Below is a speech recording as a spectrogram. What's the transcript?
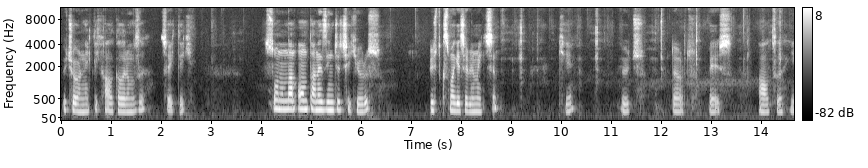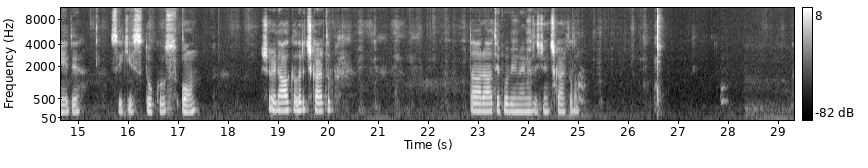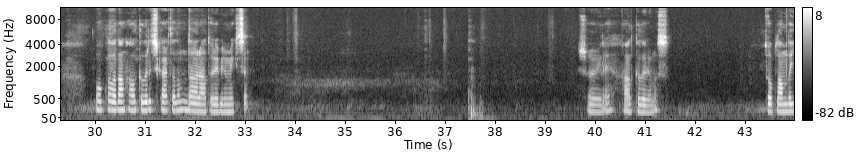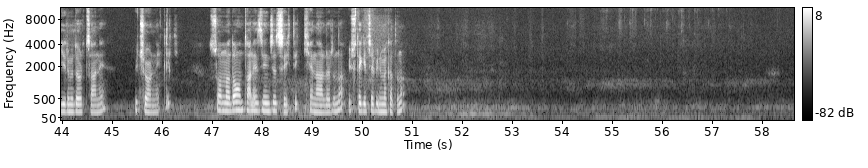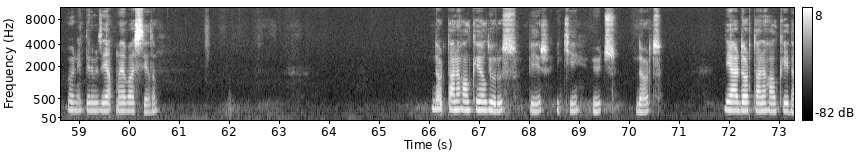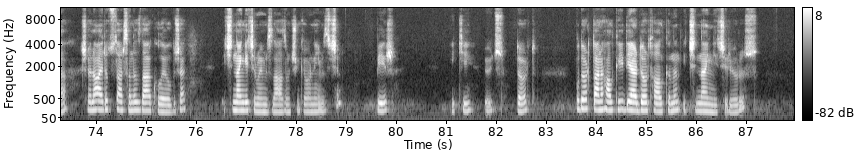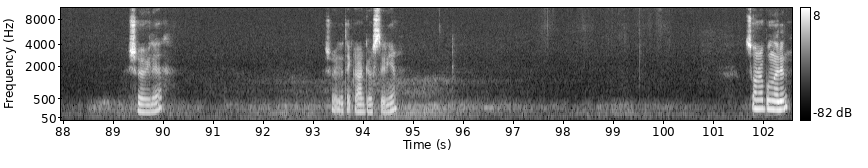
3 örneklik halkalarımızı çektik. Sonundan 10 tane zincir çekiyoruz. Üst kısma geçebilmek için. 2 3 4 5 6 7 8 9 10 Şöyle halkaları çıkartıp daha rahat yapabilmemiz için çıkartalım. Oklavadan halkaları çıkartalım daha rahat örebilmek için. Şöyle halkalarımız. Toplamda 24 tane. 3 örneklik. Sonra da 10 tane zincir çektik kenarlarına üste geçebilmek adına. Örneklerimizi yapmaya başlayalım. Dört tane halkayı alıyoruz. Bir, iki, üç, dört. Diğer dört tane halkayı da şöyle ayrı tutarsanız daha kolay olacak. İçinden geçirmemiz lazım çünkü örneğimiz için. Bir, iki, üç, dört. Bu dört tane halkayı diğer dört halkanın içinden geçiriyoruz. Şöyle. Şöyle tekrar göstereyim. Sonra bunların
